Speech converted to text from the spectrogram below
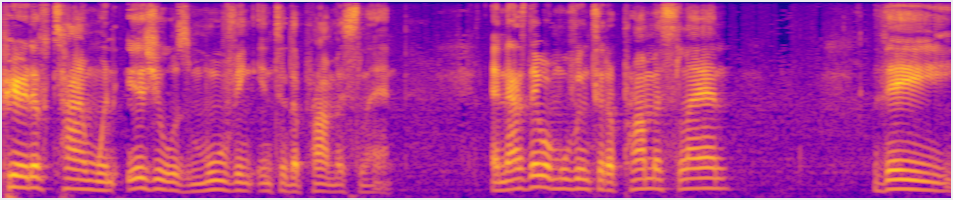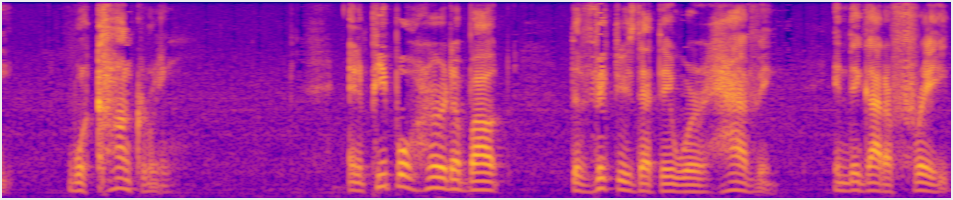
period of time when Israel was moving into the promised land. And as they were moving to the promised land, they were conquering. And people heard about the victories that they were having and they got afraid.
